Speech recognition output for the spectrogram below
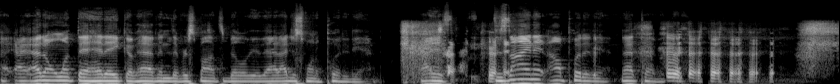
I, I don't want the headache of having the responsibility of that. I just want to put it in. I just design it, I'll put it in. That type of thing.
